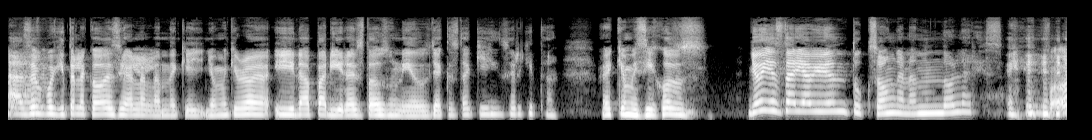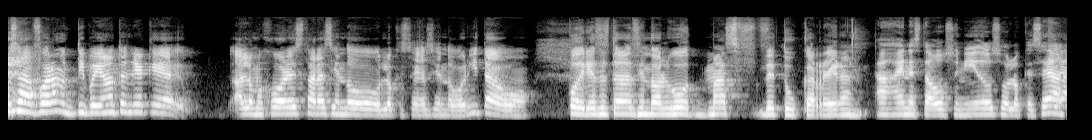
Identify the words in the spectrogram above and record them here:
Hace un poquito le acabo de decir a la Landa que yo me quiero ir a parir a Estados Unidos, ya que está aquí cerquita. Para que mis hijos. Yo ya estaría viviendo en Tucson ganando en dólares. o sea, fuera, tipo, yo no tendría que a lo mejor estar haciendo lo que estoy haciendo ahorita o podrías estar haciendo algo más de tu carrera. Ajá, en Estados Unidos o lo que sea.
